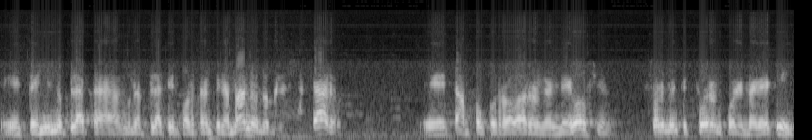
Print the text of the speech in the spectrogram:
eh, teniendo plata, una plata importante en la mano, no me la sacaron. Eh, tampoco robaron el negocio, solamente fueron por el maletín.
